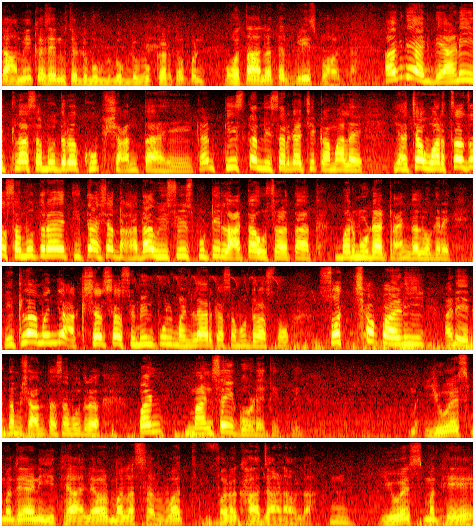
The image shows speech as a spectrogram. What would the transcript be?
तर आम्ही कसे नुसते डुबुक डुबुक डुबुक करतो पण पोहता आलं तर प्लीज पोहता. अगदी अगदी. आणि इथला समुद्र खूप शांत आहे. कारण तीच तर निसर्गाची कमाल आहे. याच्या वरचा जो समुद्र आहे तिथे अशा दहा दहा वीस वीस फुटी लाटा उसळतात. बरमुडा ट्रँगल वगैरे. इथला म्हणजे अक्षरशः स्विमिंग पूल म्हणल्यासारखा समुद्र असतो. स्वच्छ पाणी आणि एकदम शांत समुद्र. पण माणसंही गोड आहेत इथली. यू एसमध्ये आणि इथे आल्यावर मला सर्वात फरक हा जाणवला. यू एसमध्ये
